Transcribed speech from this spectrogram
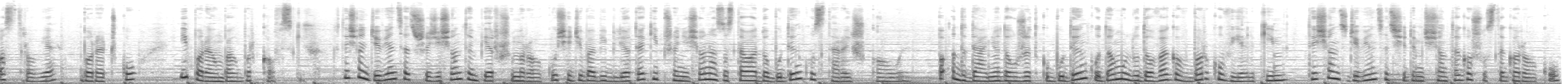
Ostrowie, Boreczku i Porębach Borkowskich. W 1961 roku siedziba biblioteki przeniesiona została do budynku starej szkoły. Po oddaniu do użytku budynku Domu Ludowego w Borku Wielkim 1976 roku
